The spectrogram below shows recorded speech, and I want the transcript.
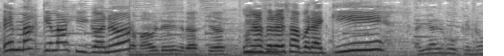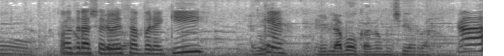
Es más que mágico, ¿no? Amable, gracias. Una cerveza por aquí, Hay algo que no. que otra cerveza cierra. por aquí. ¿Qué? En la boca no me cierra. Ah,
